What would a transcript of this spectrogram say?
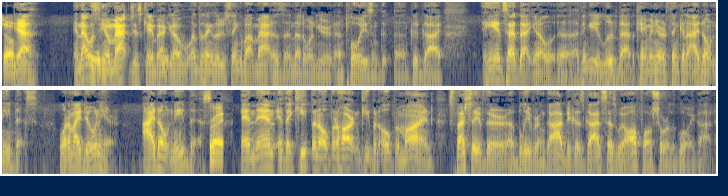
So yeah and that was you know matt just came back you know one of the things i was thinking about matt is another one of your employees and good, uh, good guy he had said that you know uh, i think he alluded to that came in here thinking i don't need this what am i doing here i don't need this Right. And then if they keep an open heart and keep an open mind, especially if they're a believer in God, because God says we all fall short of the glory of God.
